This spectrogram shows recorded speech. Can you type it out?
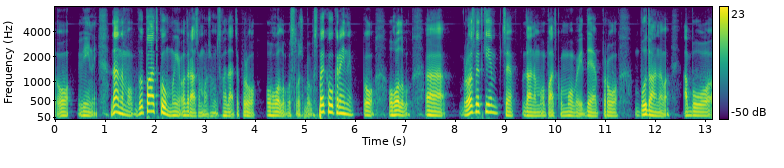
до війни. В даному випадку ми одразу можемо згадати про голову Служби безпеки України, про голову е, розвідки. Це в даному випадку мова йде про Буданова або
